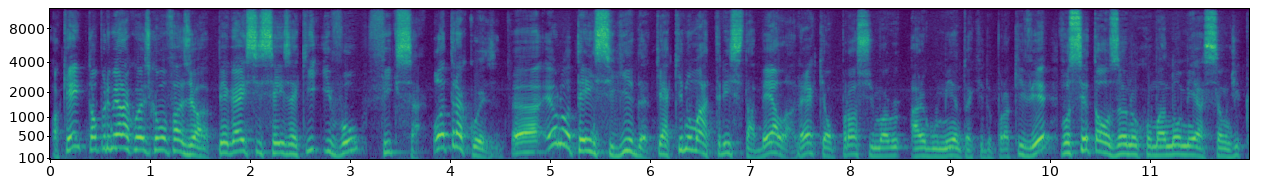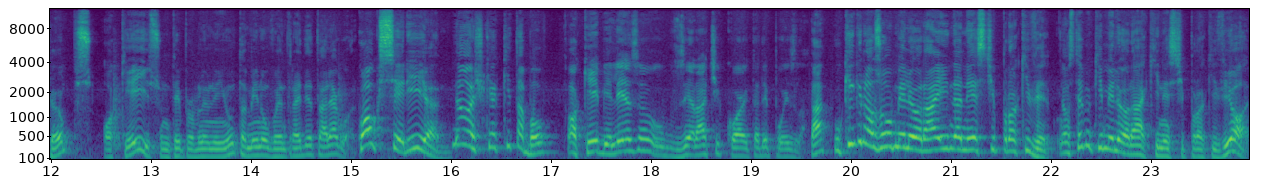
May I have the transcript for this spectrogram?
ok? Então, primeira coisa que eu vou fazer, ó, pegar esses seis aqui e vou fixar. Outra coisa, uh, eu notei em seguida que aqui no matriz tabela, né, que é o próximo argumento aqui do PROC-V, você está usando como uma nomeação de campos, ok? Isso não tem problema nenhum, também não vou entrar em detalhe agora. Qual que seria? Não, acho que aqui tá bom. Ok, beleza, o Zerati corta depois lá, tá? O O que, que nós vamos melhorar ainda neste PROC-V? Nós temos que melhorar aqui neste PROC-V, ó,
